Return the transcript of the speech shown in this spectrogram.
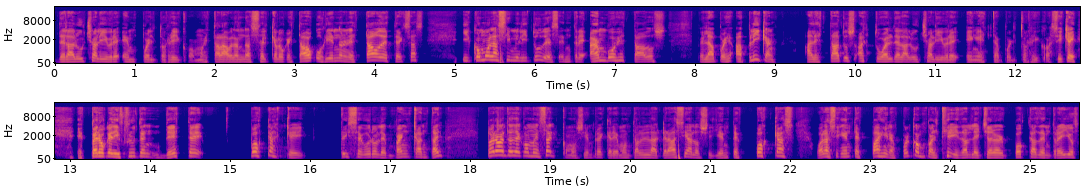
de la lucha libre en Puerto Rico. Vamos a estar hablando acerca de lo que está ocurriendo en el estado de Texas y cómo las similitudes entre ambos estados, ¿verdad? Pues aplican al estatus actual de la lucha libre en este Puerto Rico. Así que espero que disfruten de este podcast que estoy seguro les va a encantar. Pero antes de comenzar, como siempre, queremos darle las gracias a los siguientes podcasts o a las siguientes páginas por compartir y darle echar el podcast, entre ellos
